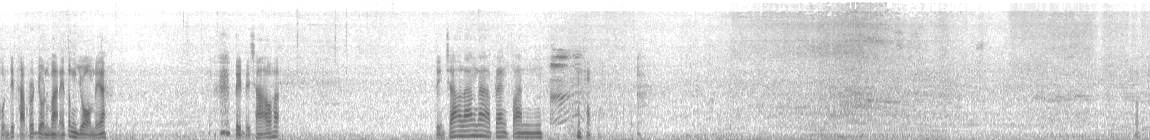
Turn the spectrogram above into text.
คนที่ขับรถ ยนต์มาเนี่ยต้องยอมเลยนะ ตื่นแต่เช้าฮะ ตื่นเช้าล้างหน้าแปรงฟัน โอเค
